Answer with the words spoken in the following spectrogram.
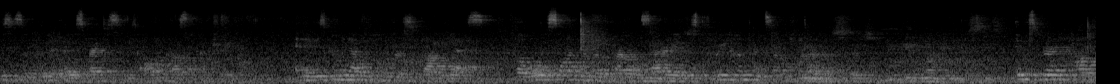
This is a movement that is spread to cities all across the country, and it is coming out of the university body, yes. But what we saw in the park on Saturday was 300 something. It was very powerful.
